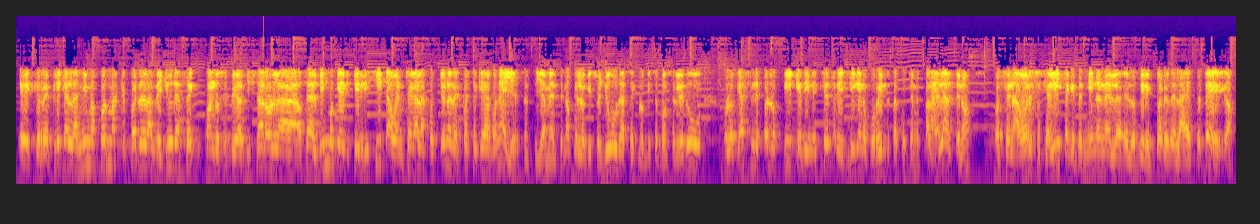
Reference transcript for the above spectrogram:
eh, que replican las mismas formas que fueron las de Jurasek cuando se privatizaron la, o sea, el mismo que, que, licita o entrega las cuestiones después se queda con ellas, sencillamente, ¿no? Que es lo que hizo Jurasek, lo que hizo Ponce Ledú, o lo que hacen después los Pickering, etcétera, y siguen ocurriendo estas cuestiones para adelante, ¿no? O senadores socialistas que terminan en, los directores de la AFP, digamos.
